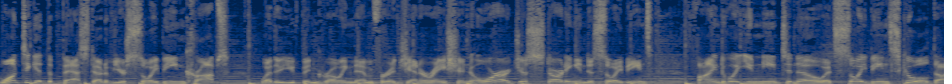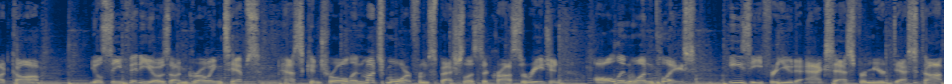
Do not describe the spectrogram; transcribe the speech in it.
Want to get the best out of your soybean crops? Whether you've been growing them for a generation or are just starting into soybeans, find what you need to know at soybeanschool.com. You'll see videos on growing tips, pest control, and much more from specialists across the region, all in one place. Easy for you to access from your desktop,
